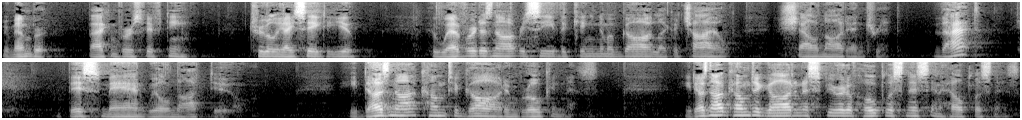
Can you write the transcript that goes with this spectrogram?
Remember, back in verse 15 Truly I say to you, Whoever does not receive the kingdom of God like a child shall not enter it. That this man will not do. He does not come to God in brokenness. He does not come to God in a spirit of hopelessness and helplessness.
